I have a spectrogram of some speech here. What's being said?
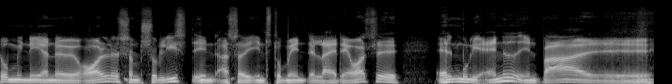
dominerende rolle som solist, en, altså instrument, eller er det også øh, alt muligt andet end bare øh,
